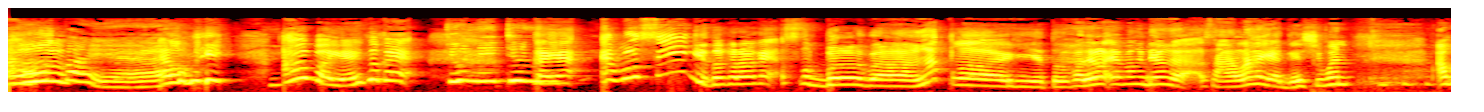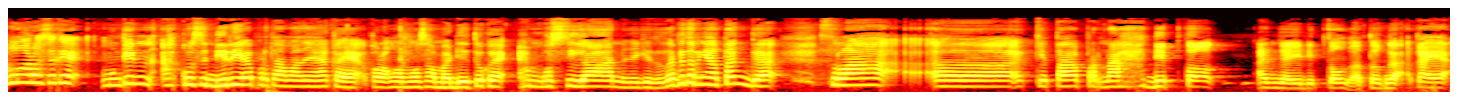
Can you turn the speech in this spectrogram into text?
Aul, apa ya? Elmi, apa ya itu kayak Cuni cuni. kayak emosi gitu karena kayak sebel banget loh gitu. Padahal emang dia nggak salah ya guys. Cuman aku ngerasa kayak mungkin aku sendiri ya pertamanya kayak kalau ngomong sama dia tuh kayak emosian aja gitu. Tapi ternyata enggak setelah eh, kita pernah deep talk anjay deep talk atau enggak kayak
